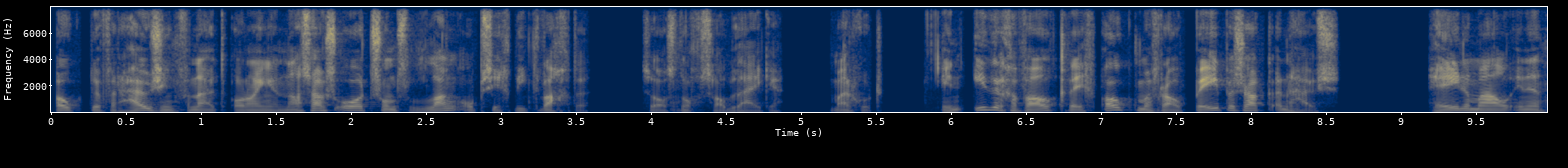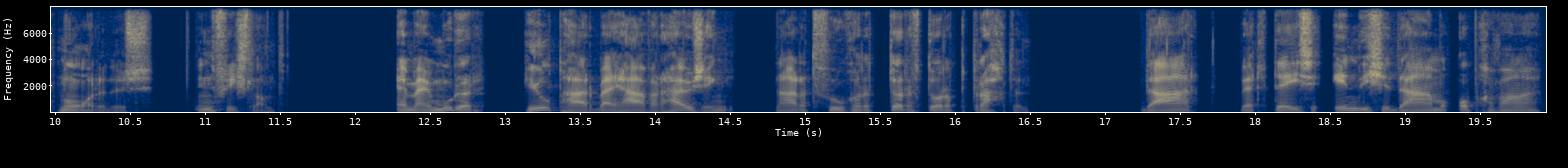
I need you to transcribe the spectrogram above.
ook de verhuizing vanuit Oranje Nassausoord soms lang op zich liet wachten, zoals nog zal blijken. Maar goed, in ieder geval kreeg ook mevrouw Peperzak een huis. Helemaal in het noorden dus, in Friesland. En mijn moeder hielp haar bij haar verhuizing naar het vroegere turfdorp Drachten. Daar werd deze Indische dame opgevangen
